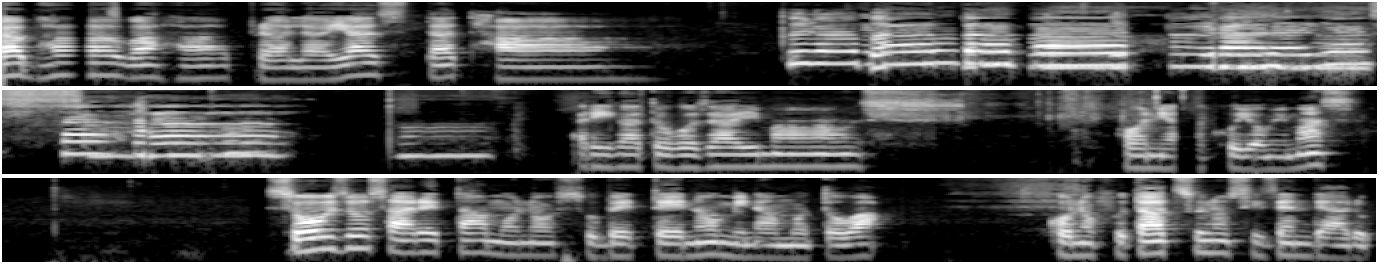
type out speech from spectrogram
ニニブータニサルバニティウパダラヤササルバニティウパタラヤアハムクリツナスヤジャガタハアハンハンクリシュナシュカジャガタプラバワハプララヤスタタプラババババプララヤサハありがとうございます。翻訳を読みます。創造されたものすべての源は、この二つの自然である。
